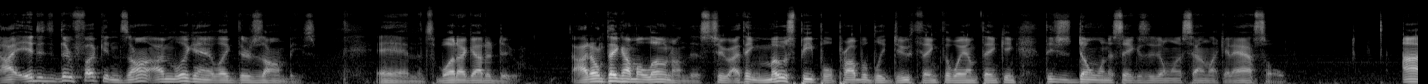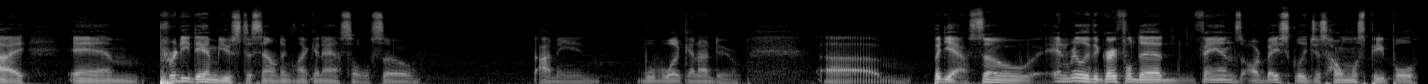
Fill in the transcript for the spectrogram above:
I it is they're fucking zom- I'm looking at it like they're zombies, and that's what I got to do. I don't think I'm alone on this too. I think most people probably do think the way I'm thinking. They just don't want to say because they don't want to sound like an asshole. I am pretty damn used to sounding like an asshole, so I mean, what can I do? Um, but yeah, so and really, the Grateful Dead fans are basically just homeless people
